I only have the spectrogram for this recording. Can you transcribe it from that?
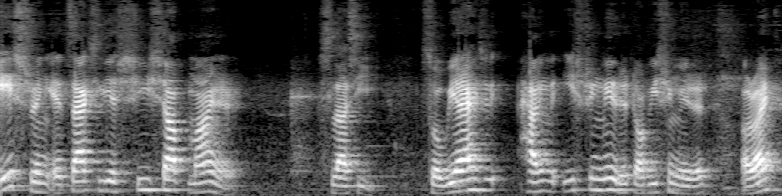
A string, it's actually a C sharp minor slash E. So we are actually having the E string muted, top E string muted. Alright,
